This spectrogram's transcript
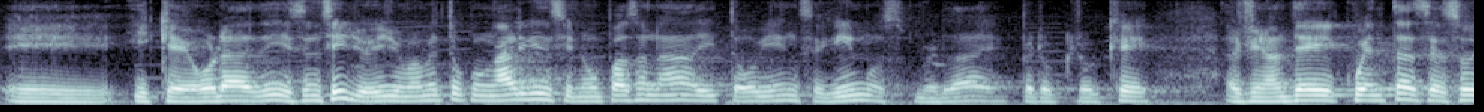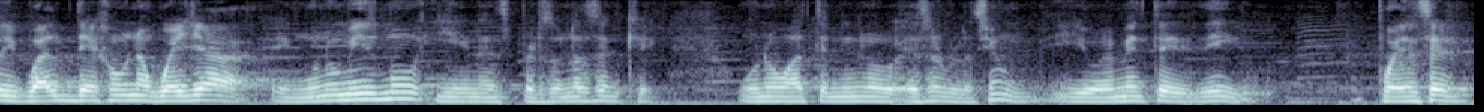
Eh, y que ahora es sencillo, yo me meto con alguien, si no pasa nada, y todo bien, seguimos, ¿verdad? Pero creo que al final de cuentas eso igual deja una huella en uno mismo y en las personas en que uno va teniendo esa relación. Y obviamente di, pueden ser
